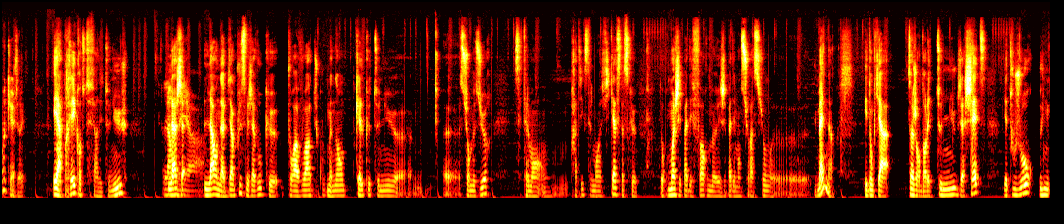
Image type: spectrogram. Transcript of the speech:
Ok. je dirais. Et après, quand tu te fais faire des tenues, Là, Là, on j'ai- est, euh, là on a bien plus, mais j'avoue que pour avoir du coup maintenant quelques tenues euh, euh, sur mesure, c'est tellement pratique, c'est tellement efficace parce que donc moi j'ai pas des formes et j'ai pas des mensurations euh, humaines et donc il y a ça genre dans les tenues que j'achète, il y a toujours une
